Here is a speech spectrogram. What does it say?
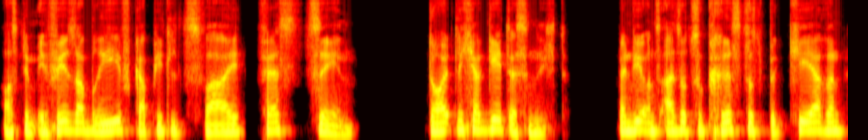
Aus dem Epheserbrief Kapitel 2 Vers 10. Deutlicher geht es nicht. Wenn wir uns also zu Christus bekehren,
